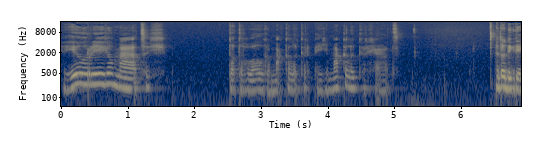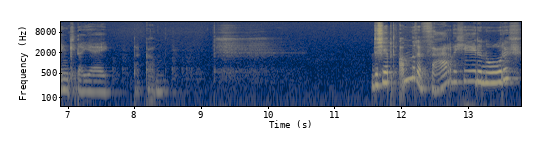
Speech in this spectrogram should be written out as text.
heel regelmatig, dat dat wel gemakkelijker en gemakkelijker gaat. En dat ik denk dat jij dat kan. Dus je hebt andere vaardigheden nodig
